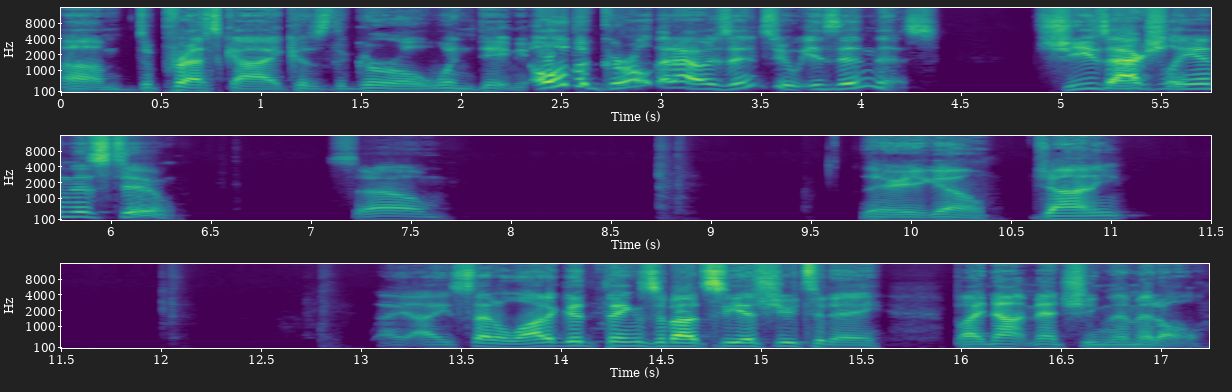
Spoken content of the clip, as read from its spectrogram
um, depressed guy because the girl wouldn't date me. Oh, the girl that I was into is in this. She's actually in this too. So there you go, Johnny. I, I said a lot of good things about CSU today by not mentioning them at all.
